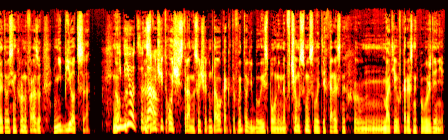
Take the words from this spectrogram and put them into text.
этого синхрона фразу «не бьется». Но не бьется, звучит да. Звучит очень странно с учетом того, как это в итоге было исполнено. В чем смысл этих корыстных э, мотивов, корыстных побуждений?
